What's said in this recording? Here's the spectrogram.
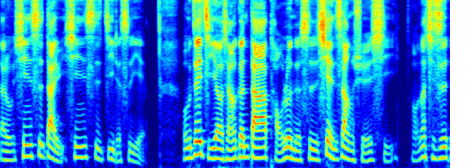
带入新世代与新世纪的视野。我们这一集要想要跟大家讨论的是线上学习哦。那其实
